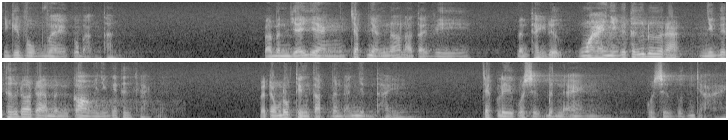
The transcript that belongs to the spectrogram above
những cái vụn về của bản thân. Và mình dễ dàng chấp nhận nó là tại vì mình thấy được, ngoài những cái thứ đưa ra, những cái thứ đó ra mình còn những cái thứ khác nữa. và trong lúc thiền tập mình đã nhìn thấy chất liệu của sự bình an, của sự vững chãi.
